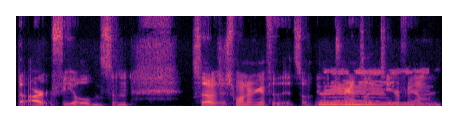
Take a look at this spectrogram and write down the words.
the art fields and so i was just wondering if it's something that translates mm. to your family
